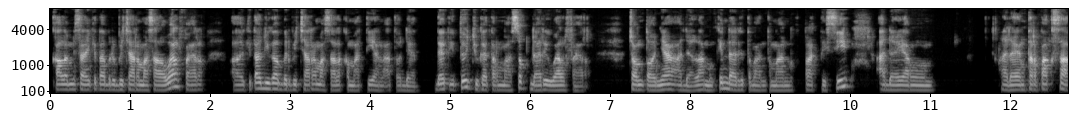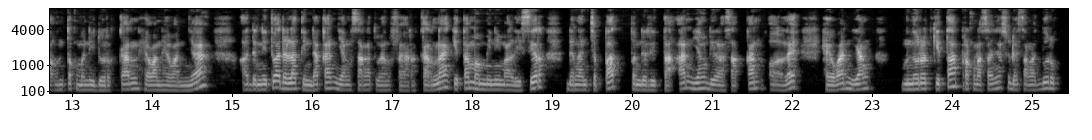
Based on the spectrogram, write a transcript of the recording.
kalau misalnya kita berbicara masalah welfare, uh, kita juga berbicara masalah kematian atau death. Death itu juga termasuk dari welfare. Contohnya adalah mungkin dari teman-teman praktisi ada yang ada yang terpaksa untuk menidurkan hewan-hewannya dan itu adalah tindakan yang sangat welfare. Karena kita meminimalisir dengan cepat penderitaan yang dirasakan oleh hewan yang menurut kita prognosanya sudah sangat buruk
